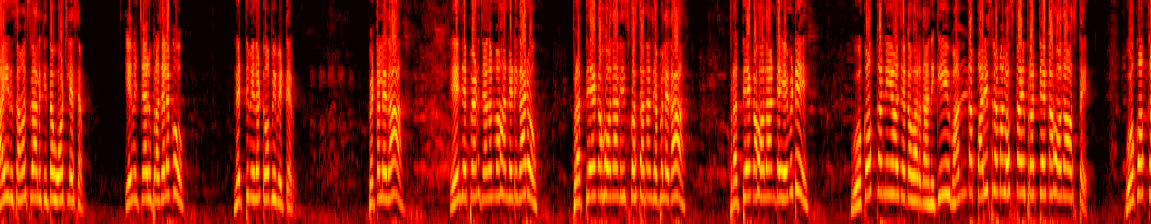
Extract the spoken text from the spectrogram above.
ఐదు సంవత్సరాల క్రితం ఓట్లేసాం ఏమిచ్చారు ప్రజలకు? నెత్తి మీద టోపీ పెట్టారు. పెట్టలేదా? ఏం చెప్పాడు జగన్మోహన్ రెడ్డి గారు? ప్రత్యేక హోదా తీసుకొస్తానని చెప్పలేదా? ప్రత్యేక హోదా అంటే ఏమిటి? ఒక్కొక్క నియోజకవర్గానికి వంద పరిశ్రమలు వస్తాయి ప్రత్యేక ఒక్కొక్క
